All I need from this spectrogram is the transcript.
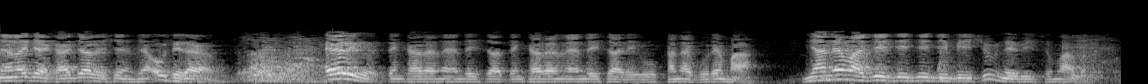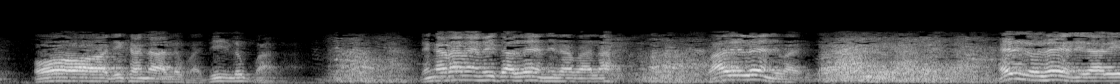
မြင်လိုက်တဲ့အခါကျလို့ရှိရင်ပြန်ဥစ္စေတာက အဲ့ဒီလိုသင်္ခါရနဲ့အိဋ္ဌသင်္ခါရနဲ့အိဋ္ဌတွေကိုခန္ဓာကိုယ်ထဲမှာညာထဲမှာကြည့်ကြည့်ကြည့်ကြည့်ပြီးရှုနေပြီဆိုမှပါဩဒီခန္ဓာအလုပ်ပါဒီအလုပ်ပါလားသင်္ခါရနဲ့အိဋ္ဌလဲနေတာပါလားဘာတွေလဲနေပါလဲအဲ့ဒီလိုလဲနေတာတွေ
